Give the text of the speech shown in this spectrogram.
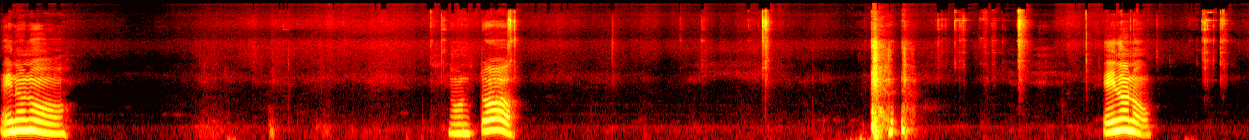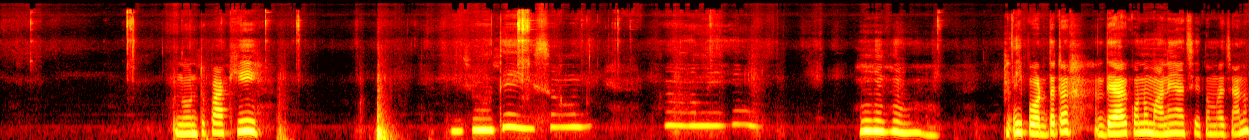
এই ননু। নন্টো এই ননু। নন্টু পাখি। যদি এই পর্দাটা দেওয়ার কোনো মানে আছে তোমরা জানো?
